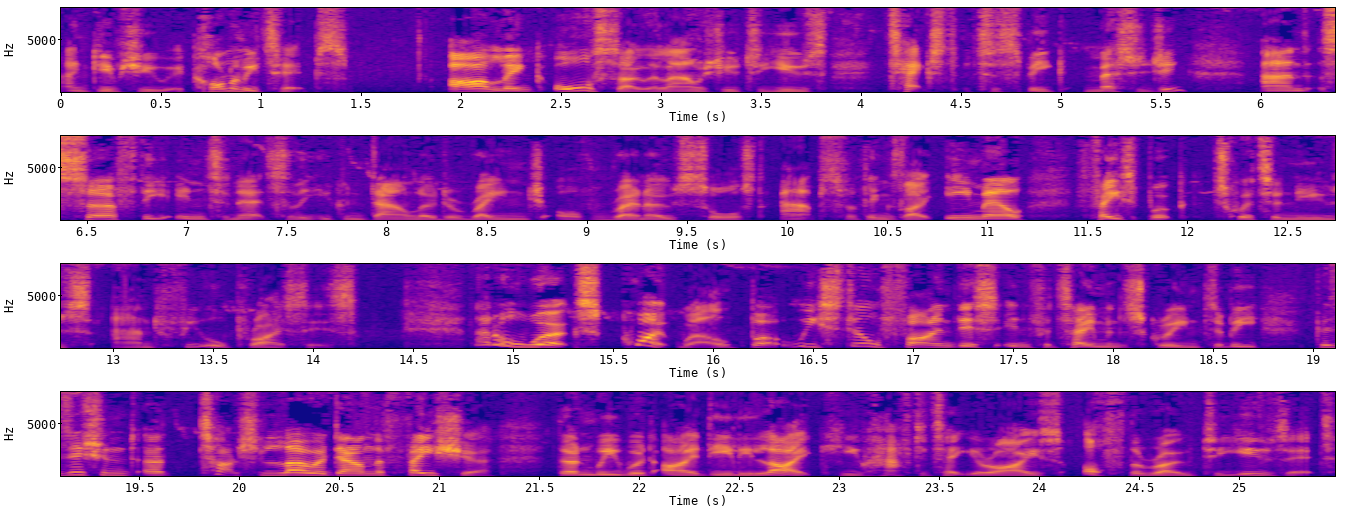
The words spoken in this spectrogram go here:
and gives you economy tips. R-Link also allows you to use text-to-speak messaging and surf the internet so that you can download a range of Renault-sourced apps for things like email, Facebook, Twitter news and fuel prices. That all works quite well, but we still find this infotainment screen to be positioned a touch lower down the fascia than we would ideally like. You have to take your eyes off the road to use it.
